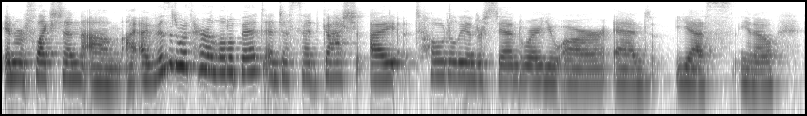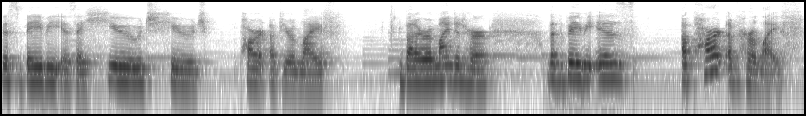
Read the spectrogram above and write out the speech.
in reflection um, I, I, visited with her a little bit and just said gosh i totally understand where you are. And yes you know this baby is a huge huge part of your life. But i reminded her that the baby is a part of her life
